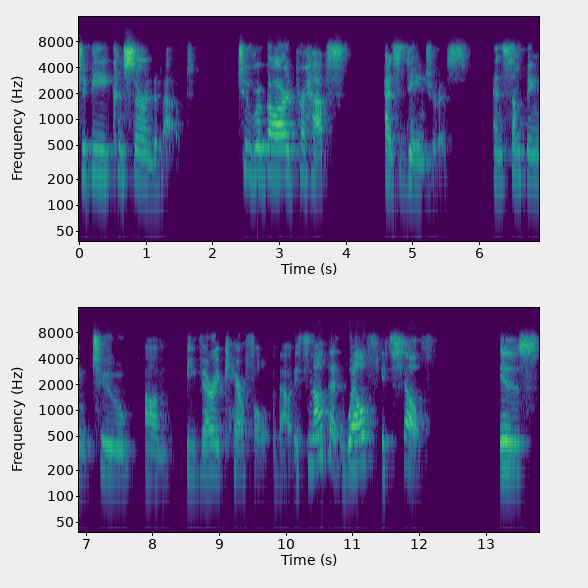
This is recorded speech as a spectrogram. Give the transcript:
to be concerned about, to regard perhaps as dangerous and something to um, be very careful about. It's not that wealth itself is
